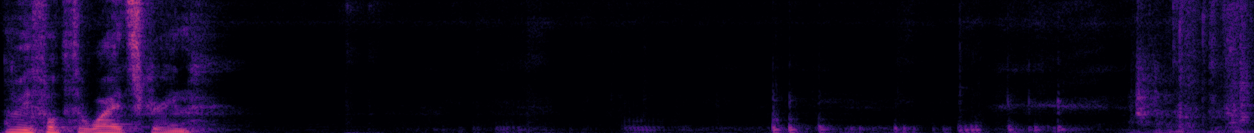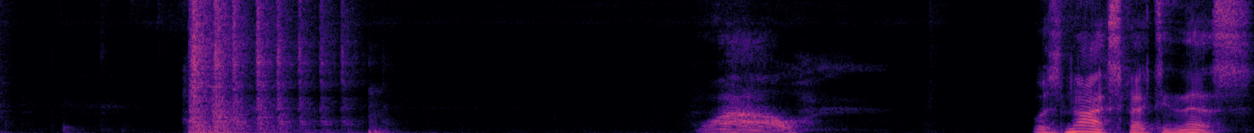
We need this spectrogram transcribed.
Let me flip the widescreen. Wow. Was not expecting this.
